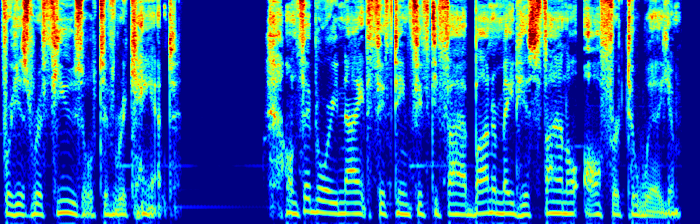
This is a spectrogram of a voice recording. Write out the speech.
for his refusal to recant. On February 9, 1555, Bonner made his final offer to William.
